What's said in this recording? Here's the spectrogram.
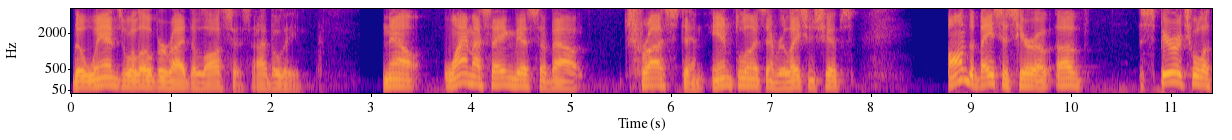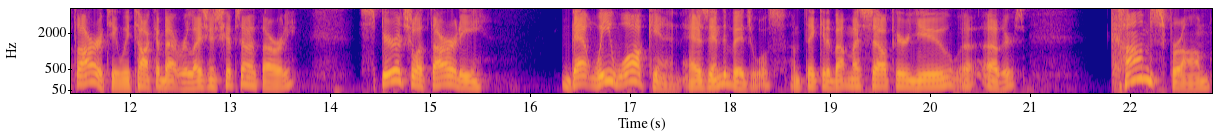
the wins will override the losses, I believe. Now, why am I saying this about trust and influence and relationships? On the basis here of, of spiritual authority, we talk about relationships and authority. Spiritual authority that we walk in as individuals, I'm thinking about myself here, you, uh, others, comes from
